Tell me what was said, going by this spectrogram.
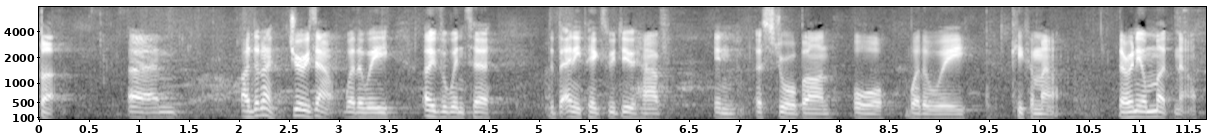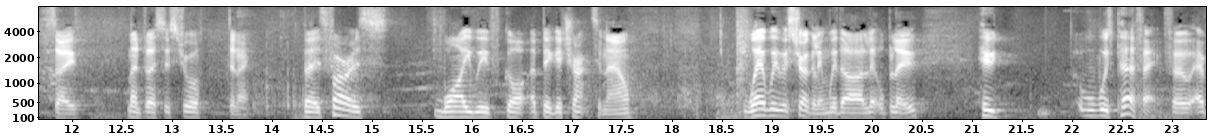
But um, I don't know, jury's out whether we overwinter the, any pigs we do have in a straw barn or whether we keep them out. They're only on mud now, so mud versus straw, don't know. But as far as why we've got a bigger tractor now. Where we were struggling with our little blue, who was perfect for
